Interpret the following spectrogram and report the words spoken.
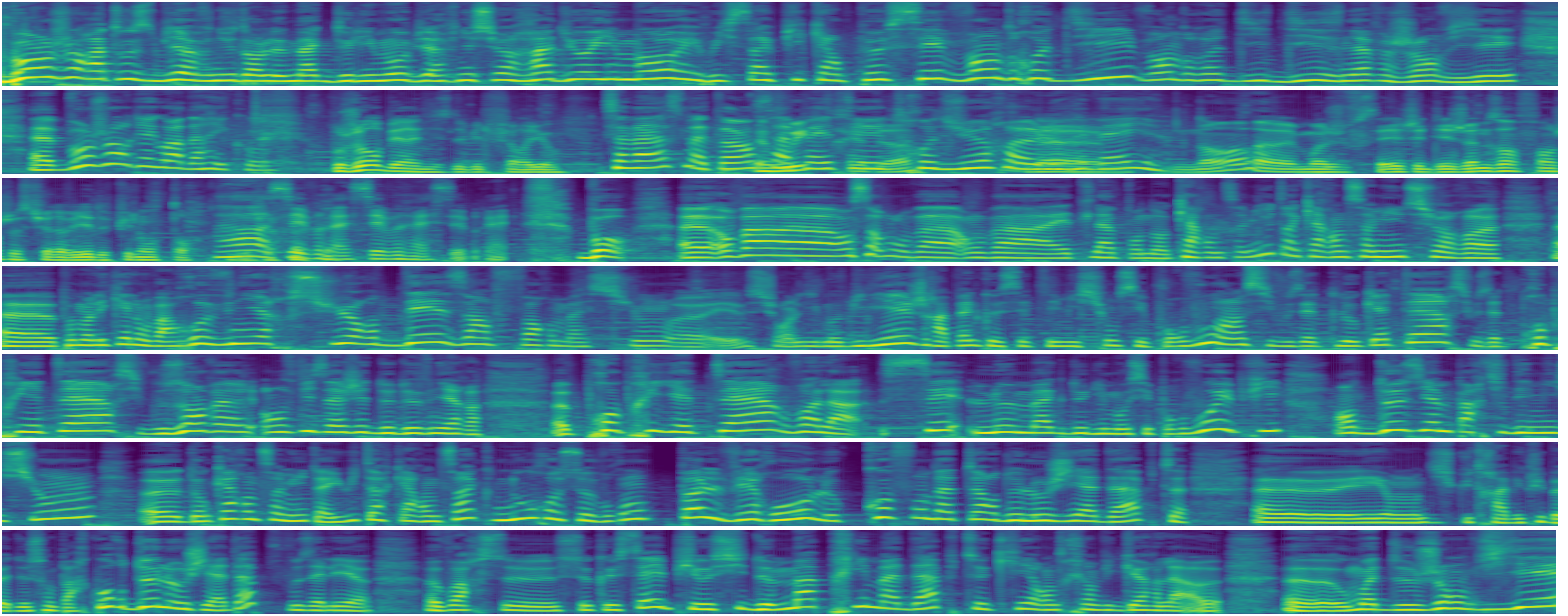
Bonjour à tous, bienvenue dans le Mac de l'Imo, bienvenue sur Radio Imo. Et oui, ça pique un peu, c'est vendredi, vendredi 19 janvier. Euh, bonjour Grégoire Darico. Bonjour Bérénice de Villefleurio. Ça va ce matin Ça n'a Oui, pas été bien. trop dur euh, le Bah, réveil Non, euh, moi je vous sais, j'ai des jeunes enfants, je suis réveillé depuis longtemps. Ah, c'est vrai, c'est vrai, c'est vrai. Bon, euh, on va ensemble, on va, on va être là pendant 45 minutes, hein, 45 minutes sur, euh, euh, pendant lesquelles on va revenir sur des informations euh, sur l'immobilier. Je rappelle que cette émission c'est pour vous, hein, si vous êtes locataire, si vous êtes propriétaire, si vous envisagez de devenir euh, propriétaire, voilà, c'est le Mac de l'IMO, c'est pour vous. Et puis en deuxième partie d'émission, euh, dans 45 minutes à 8h45, nous recevrons Paul Véraud, le cofondateur de Logiadapt, euh, et on discutera avec lui bah, de son parcours, de Logiadapt, vous allez voir ce, ce que c'est, et puis aussi de Ma Prime Adapt qui est entrée en vigueur là au mois de janvier.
